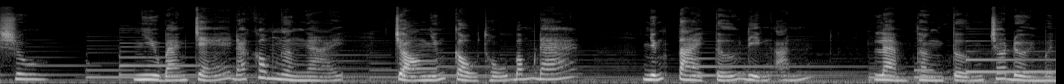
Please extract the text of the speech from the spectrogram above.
Giêsu. Nhiều bạn trẻ đã không ngần ngại chọn những cầu thủ bóng đá, những tài tử điện ảnh làm thần tượng cho đời mình.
